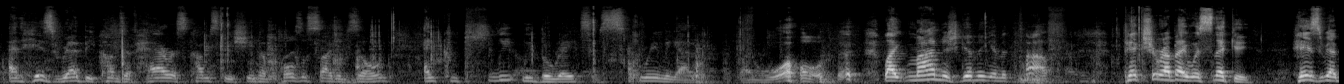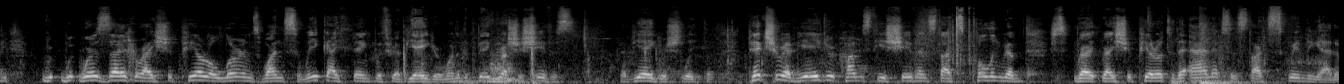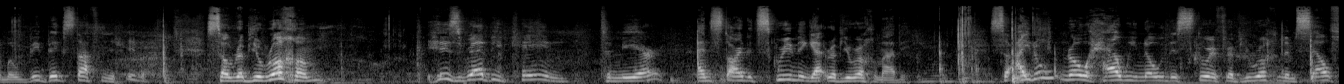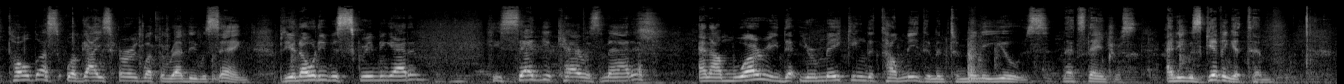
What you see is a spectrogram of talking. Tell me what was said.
and his Rebbe comes, of Harris comes to Yeshiva pulls aside of Zone and completely berates him, screaming at him. Like, whoa. like Mamish giving him a tough. Picture Rabbi Wisnicki. His Rabbi, where Zeicher Shapiro learns once a week, I think, with Rabbi Yeager, one of the big Rosh Yeshivas. Rabbi Yeager Shlita. Picture Rabbi Yeager comes to Yeshiva and starts pulling Rabbi, Rabbi Shapiro to the annex and starts screaming at him. It would be big stuff in Yeshiva. So Rabbi Yerucham, his Rebbe came to Mir and started screaming at Rabbi Yerucham Avi. So I don't know how we know this story. If Rabbi Yerucham himself told us, or guys heard what the Rebbe was saying. But you know what he was screaming at him? He said, "You're charismatic." and I'm worried that you're making the Talmidim into mini U's. That's dangerous. And he was giving it to him.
